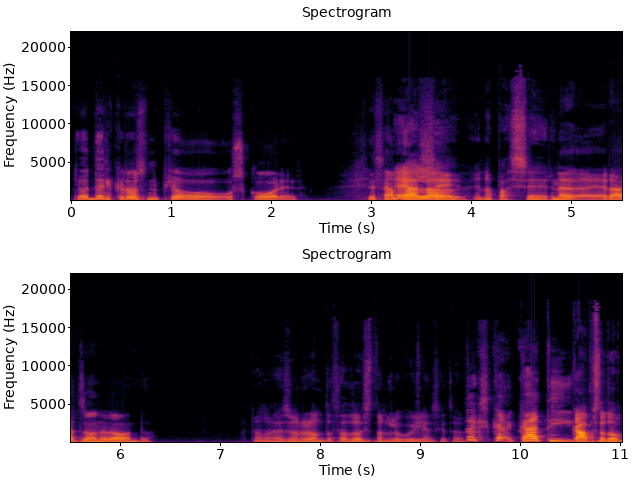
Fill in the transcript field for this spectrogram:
Και ο Derrick Rose είναι πιο scorer. Θες ένα ναι, αλλά πασέρ. ένα πασέρ. Ένα ε, ρατζόν ρόντο. Ένα Ραζόν Ρόντο θα δώσει τον Λου Williams και τώρα. Εντάξει, κα- κάτι... Κάπω θα το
